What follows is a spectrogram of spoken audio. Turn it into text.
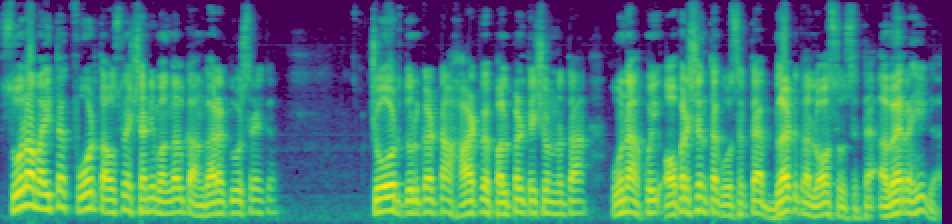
सोलह मई तक फोर्थ हाउस में शनि मंगल का अंगारक दोष रहेगा। चोट दुर्घटना, हार्ट में पल्पल्टेशन होता होना कोई ऑपरेशन तक हो सकता है, ब्लड का लॉस हो सकता है अवेयर रहेगा।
